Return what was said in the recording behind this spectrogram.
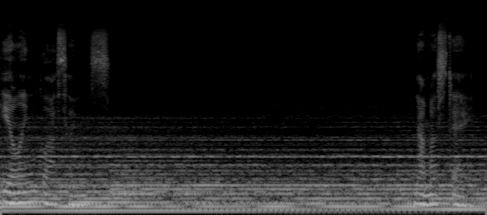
Healing blessings. Namaste.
